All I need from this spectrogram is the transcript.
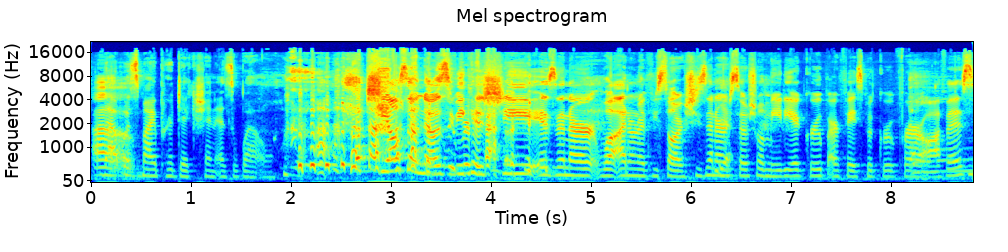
That Um, was my prediction as well. she also knows because fast. she is in our well i don't know if you saw her she's in our Yeah. social media group our facebook group for our Oh. office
